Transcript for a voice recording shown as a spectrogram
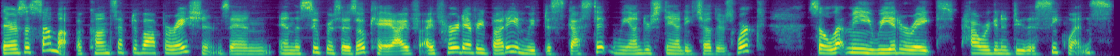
there's a sum up, a concept of operations. And, and the super says, okay, I've, I've heard everybody and we've discussed it and we understand each other's work. So let me reiterate how we're going to do this sequence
